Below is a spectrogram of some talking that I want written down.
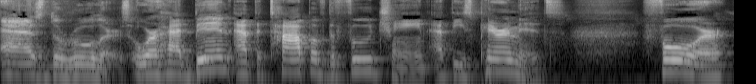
as the rulers or had been at the top of the food chain at these pyramids for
